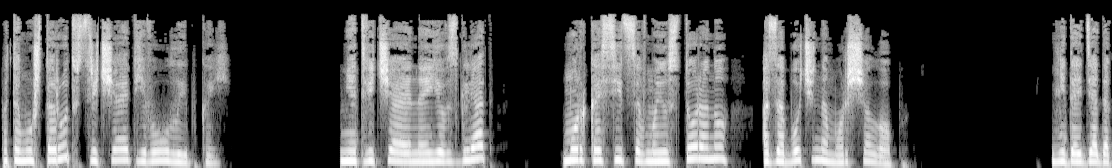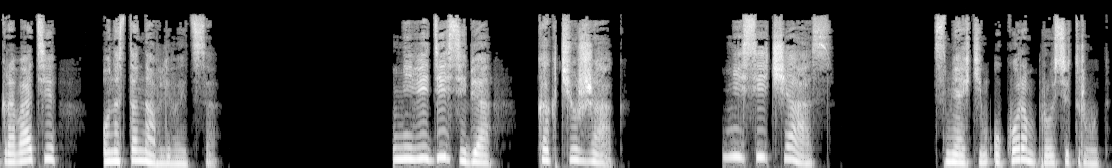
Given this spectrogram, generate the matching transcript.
потому что Рут встречает его улыбкой. Не отвечая на ее взгляд, Мор косится в мою сторону, озабоченно морща лоб. Не дойдя до кровати, он останавливается. «Не веди себя, как чужак. Не сейчас», — с мягким укором просит Рут.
